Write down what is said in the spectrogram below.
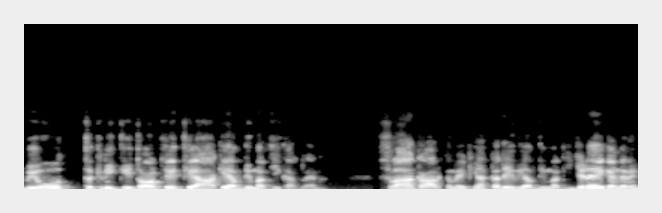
ਵੀ ਉਹ ਤਕਨੀਕੀ ਤੌਰ ਤੇ ਇੱਥੇ ਆ ਕੇ ਆਪਣੀ ਮਰਜ਼ੀ ਕਰ ਲੈਣ। ਸਲਾਹਕਾਰ ਕਮੇਟੀਆਂ ਕਦੇ ਵੀ ਆਪਣੀ ਮਰਜ਼ੀ, ਜਿਹੜੇ ਇਹ ਕਹਿੰਦੇ ਨੇ,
